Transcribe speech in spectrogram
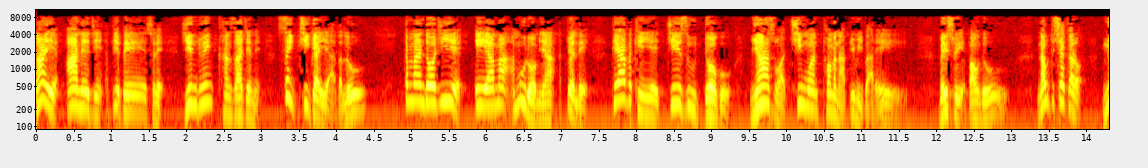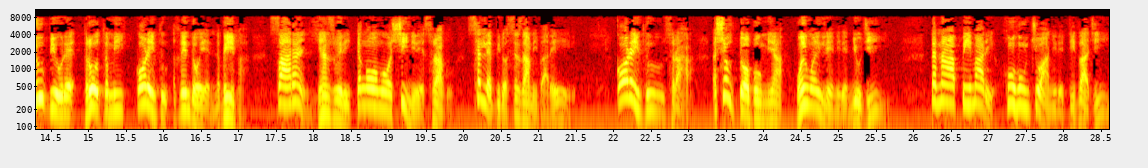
ငါရဲ့အားနေခြင်းအပြစ်ပဲဆိုတဲ့ရင်တွင်းခံစားချက်နဲ့စိတ်ထိကြိုက်ရသလိုတမန်တော်ကြီးရဲ့အေယာမအမှုတော်များအတွက်လေဖျားသခင်ရဲ့ကျေးဇူးတော်ကို များစွာချီးမွမ်းထောမနာပြုမိပါတယ်မိတ်ဆွေအပေါင်းတို့နောက်တစ်ချက်ကတော့နုပြိုတဲ့သူတို့သမီးကောရိန္သုအသင်းတော်ရဲ့နဘေးမှာစာရန်ရန်ဆွေတွေတငောငောရှိနေတယ်ဆိုတာကိုဆက်လက်ပြီးတော့စဉ်းစားမိပါတယ်ကောရိန္သုဆိုတာဟာအရှုပ်တော်ပုံများဝိုင်းဝိုင်းလည်နေတဲ့မြို့ကြီးတဏှာပေမတွေဟုံဟုံကြွနေတဲ့ဒေသကြီး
